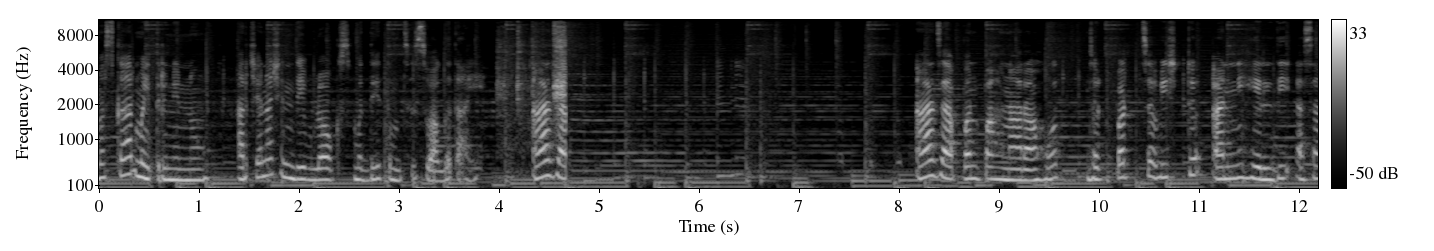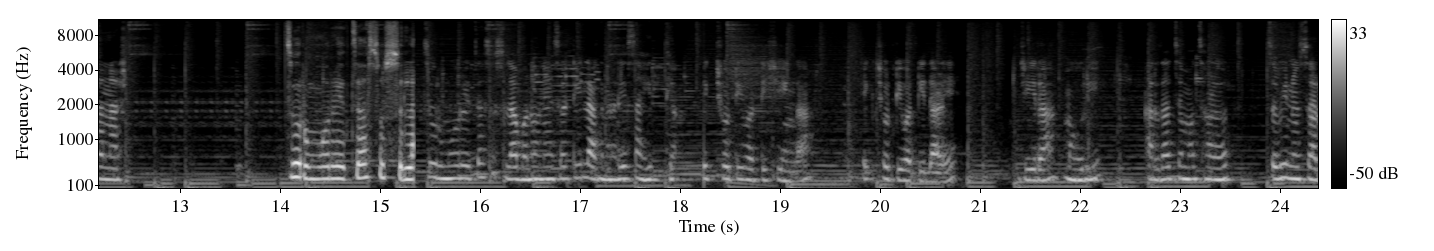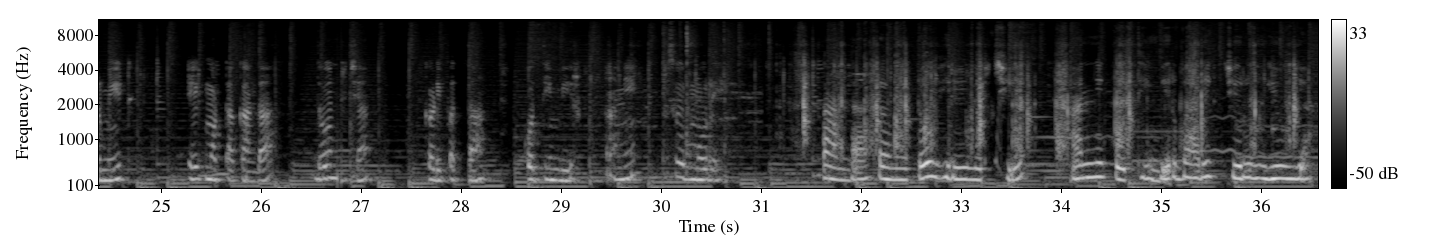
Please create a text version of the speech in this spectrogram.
नमस्कार मैत्रिणींनो अर्चना शिंदे ब्लॉग्समध्ये तुमचं स्वागत आहे. आज आज आपण पाहणार आहोत झटपट चविष्ट आणि हेल्दी असा नाश्ता. चुरमुरेचा सुसला. चुरमुरेचा सुसला बनवण्यासाठी लागणारे साहित्य. एक छोटी वाटी शेंगा एक छोटी वाटी डाळे जिरा मोहरी अर्धा चमच हळद चवीनुसार मीठ एक मोठा कांदा दोन मिरच्या कढीपत्ता कोथिंबीर आणि चुरमुरे. कांदा टोमॅटो हिरवी मिरची आणि कोथिंबीर बारीक चिरून घेऊया.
